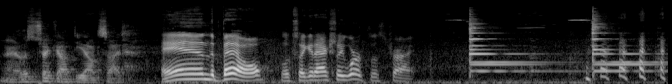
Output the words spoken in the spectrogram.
All right, let's check out the outside. And the bell looks like it actually worked. Let's try it.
